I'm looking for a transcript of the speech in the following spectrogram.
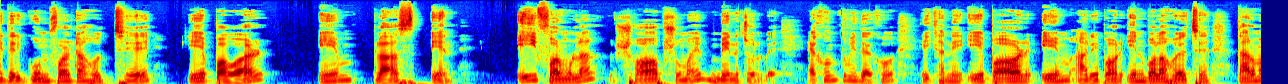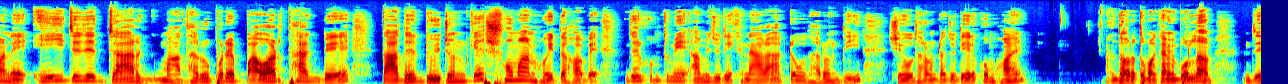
এদের গুণফলটা হচ্ছে a power m plus n এই ফর্মুলা সব সময় মেনে চলবে। এখন তুমি দেখো, এখানে এ পাওয়ার এম আর এ পাওয়ার এন বলা হয়েছে। তার মানে এই যে যে যার মাথার উপরে পাওয়ার থাকবে, তাদের দুইজনকে সমান হইতে হবে। যেরকম তুমি, আমি যদি এখানে আর একটা উদাহরণ দিই, সেই উদাহরণটা যদি এরকম হয়, ধরো তোমাকে আমি বললাম যে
